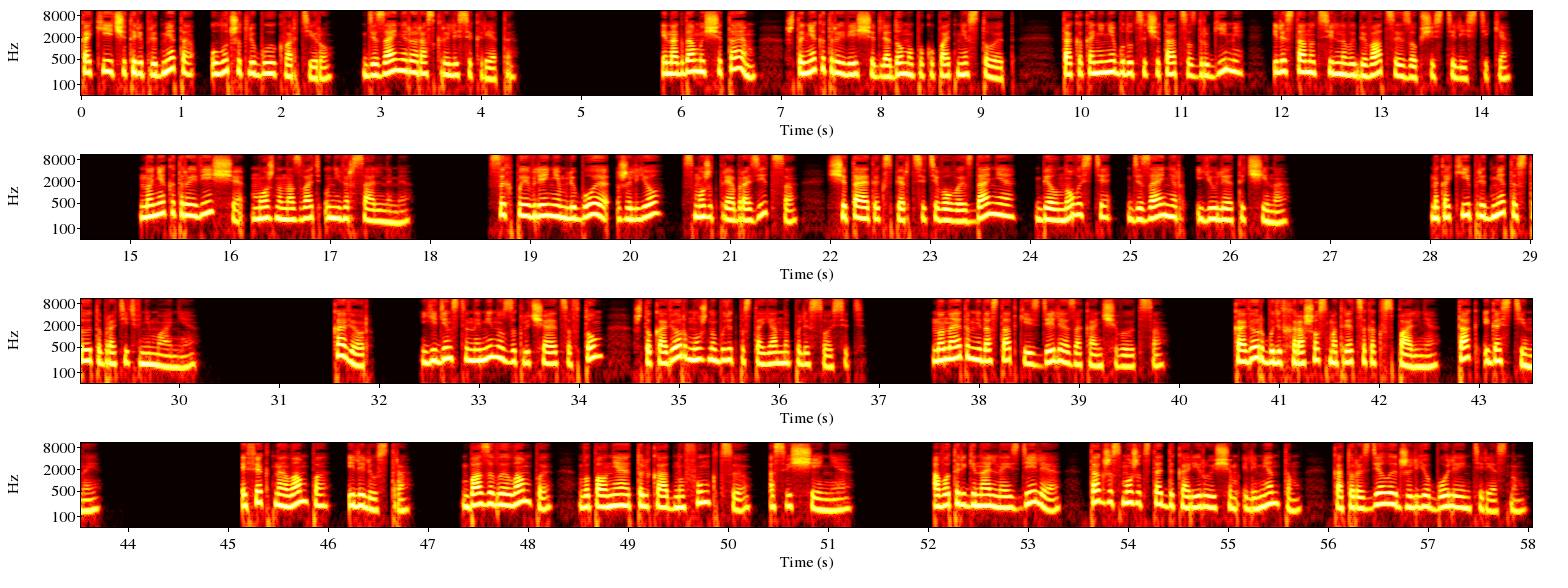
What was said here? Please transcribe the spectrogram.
Какие четыре предмета улучшат любую квартиру? Дизайнеры раскрыли секреты. Иногда мы считаем, что некоторые вещи для дома покупать не стоит, так как они не будут сочетаться с другими или станут сильно выбиваться из общей стилистики. Но некоторые вещи можно назвать универсальными. С их появлением любое жилье сможет преобразиться, считает эксперт сетевого издания «Белновости» дизайнер Юлия Тычина. На какие предметы стоит обратить внимание? Ковер. Единственный минус заключается в том, что ковер нужно будет постоянно пылесосить. Но на этом недостатки изделия заканчиваются. Ковер будет хорошо смотреться как в спальне, так и гостиной. Эффектная лампа или люстра. Базовые лампы выполняют только одну функцию – освещение. А вот оригинальное изделие также сможет стать декорирующим элементом – который сделает жилье более интересным.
